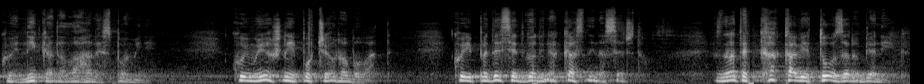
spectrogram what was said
koji nikada Allaha ne spominje, koji mu još nije počeo robovati, koji 50 godina kasni na srđu. Znate kakav je to zarobljenik?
